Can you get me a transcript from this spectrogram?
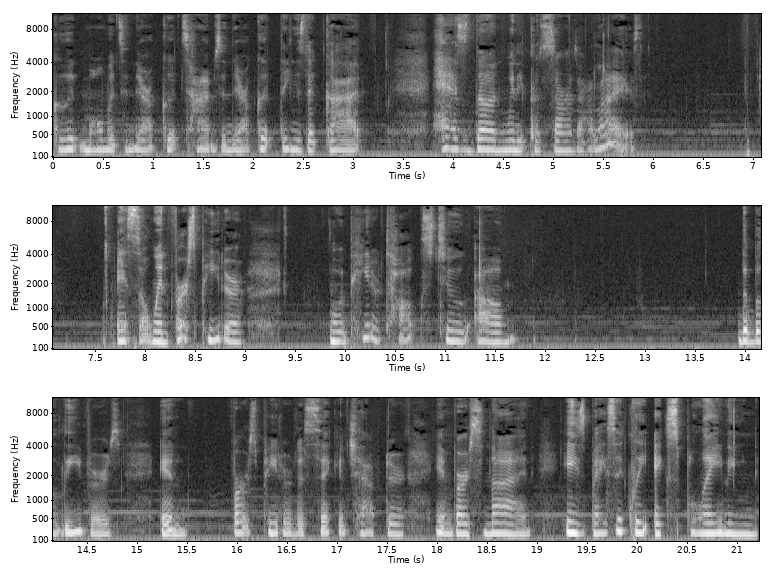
good moments and there are good times and there are good things that god has done when it concerns our lives. And so when first Peter when Peter talks to um the believers in first Peter the second chapter in verse 9 he's basically explaining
